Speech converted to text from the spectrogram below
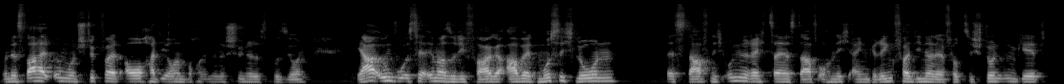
Und es war halt irgendwo ein Stück weit auch, hatte ich auch am Wochenende eine schöne Diskussion. Ja, irgendwo ist ja immer so die Frage, Arbeit muss sich lohnen. Es darf nicht ungerecht sein, es darf auch nicht ein Geringverdiener, der 40 Stunden geht,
